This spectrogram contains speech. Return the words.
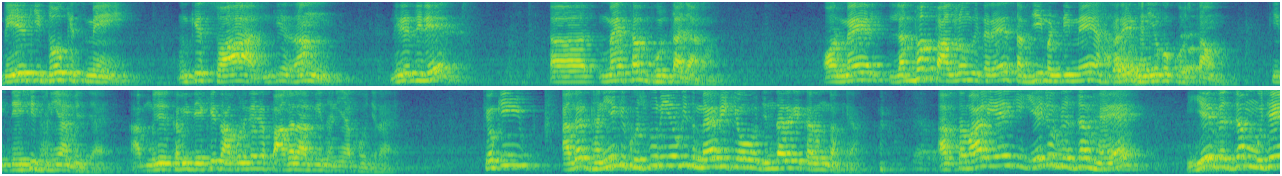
बेर की दो किस्में उनके स्वाद उनके रंग धीरे धीरे मैं सब भूलता जा रहा हूँ। और मैं लगभग पागलों की तरह सब्ज़ी मंडी में हरे धनियों को खोजता हूँ कि देशी धनिया मिल जाए। आप मुझे कभी देखे तो आपको लगेगा पागल आदमी धनिया खोज रहा है। क्योंकि अगर धनिया की खुशबू नहीं होगी तो मैं भी क्यों ज़िंदा रह के करूँगा क्या? अब सवाल यह है कि ये जो विजडम है ये विजडम मुझे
